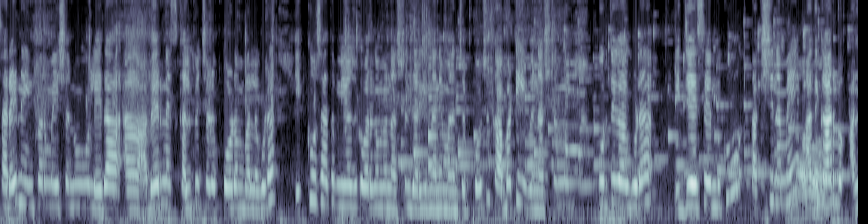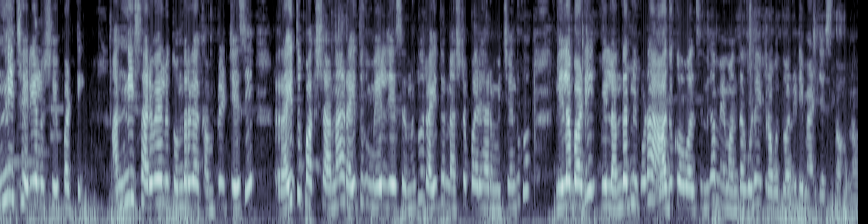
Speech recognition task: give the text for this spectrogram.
సరైన ఇన్ఫర్మేషన్ లేదా అవేర్నెస్ కల్పించకపోవడం వల్ల కూడా ఎక్కువ శాతం నియోజకవర్గంలో నష్టం జరిగిందని మనం చెప్పుకోవచ్చు. కాబట్టి ఈ నష్టాన్ని పూర్తిగా కూడా ఇది చేసేందుకు తక్షణమే అధికారులు అన్ని చర్యలు చేపట్టి అన్ని సర్వేలు తొందరగా కంప్లీట్ చేసి రైతు పక్షాన రైతుకు మేలు చేసేందుకు రైతు నష్టపరిహారం ఇచ్చేందుకు నిలబడి వీళ్ళందరినీ కూడా ఆదుకోవాల్సిందిగా మేమంతా కూడా ఈ ప్రభుత్వాన్ని డిమాండ్ చేస్తా ఉన్నాం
